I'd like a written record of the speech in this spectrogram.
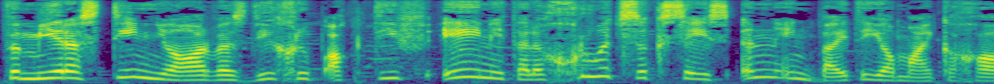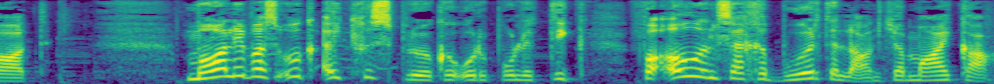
Vir meer as 10 jaar was die groep aktief en het hulle groot sukses in en buite Jamaica gehad. Mali was ook uitgesproke oor politiek, veral in sy geboorteland Jamaica.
